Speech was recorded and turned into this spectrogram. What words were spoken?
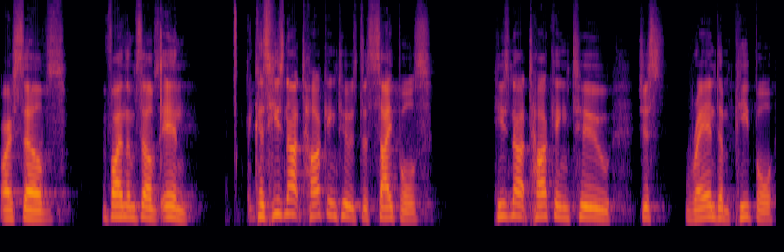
ourselves find themselves in because he's not talking to his disciples, he's not talking to just random people,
